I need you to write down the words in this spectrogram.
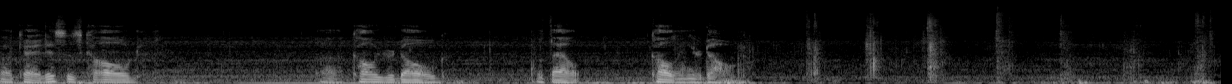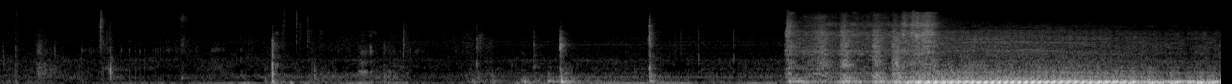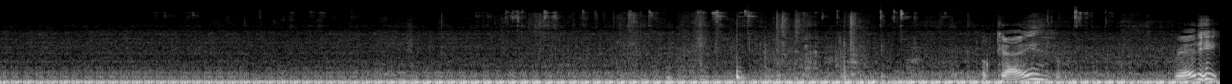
Okay, this is called uh, Call Your Dog Without Calling Your Dog. Okay. Ready?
